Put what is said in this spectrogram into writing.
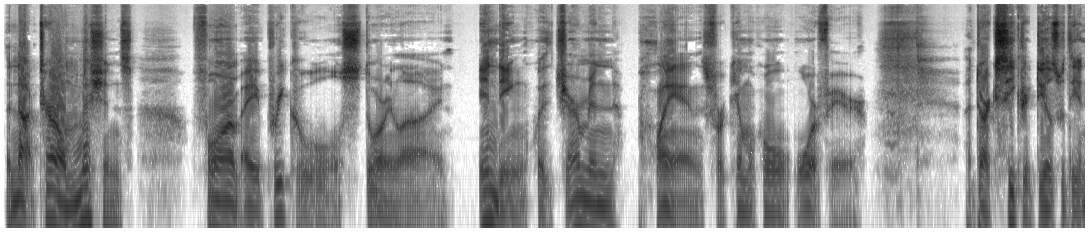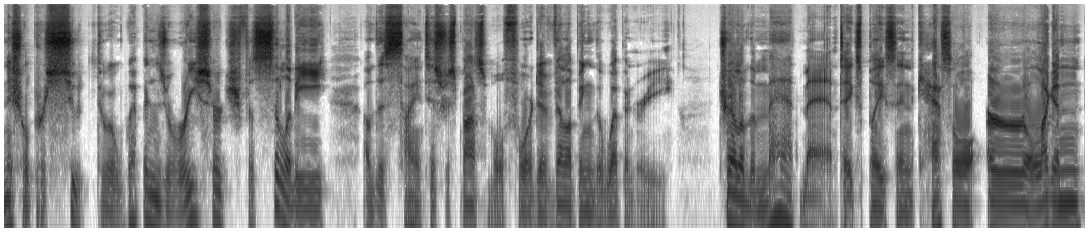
The Nocturnal Missions form a prequel storyline ending with German plans for chemical warfare. A Dark Secret deals with the initial pursuit through a weapons research facility of the scientists responsible for developing the weaponry. Trail of the Madman takes place in Castle Erlangen,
